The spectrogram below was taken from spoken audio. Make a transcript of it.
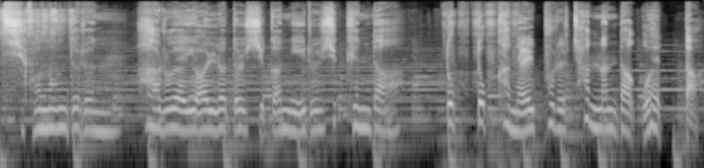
지구놈들은 하루에 18시간 일을 시킨다. 똑똑한 엘프를 찾는다고 했다.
